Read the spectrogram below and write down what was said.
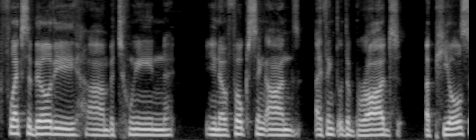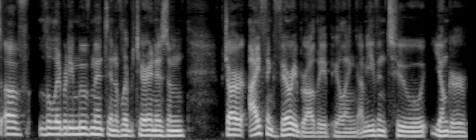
flexibility um, between you know focusing on i think the broad appeals of the liberty movement and of libertarianism which are i think very broadly appealing um, even to younger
